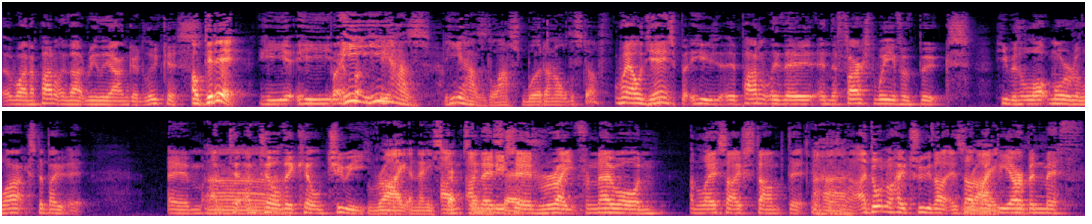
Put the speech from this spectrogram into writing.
the one. Apparently, that really angered Lucas. oh, did it? he he. But he, he has he has the last word on all the stuff. Well, yes, but he apparently the in the first wave of books he was a lot more relaxed about it. Um, until, until they killed Chewie, Right, and then he and, stepped in and then he said, said, "Right from now on, unless I've stamped it, it doesn't." I don't know how true that is. That Uh-huh. Right. might be urban myth.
